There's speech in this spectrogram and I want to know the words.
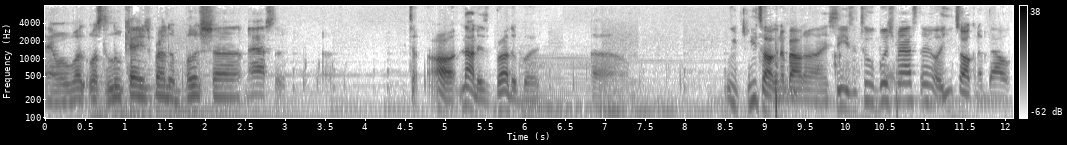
and what, what's the Luke Cage brother Bush uh, Master? Oh, not his brother, but um, you, you talking about uh, in season two Bushmaster, or you talking about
